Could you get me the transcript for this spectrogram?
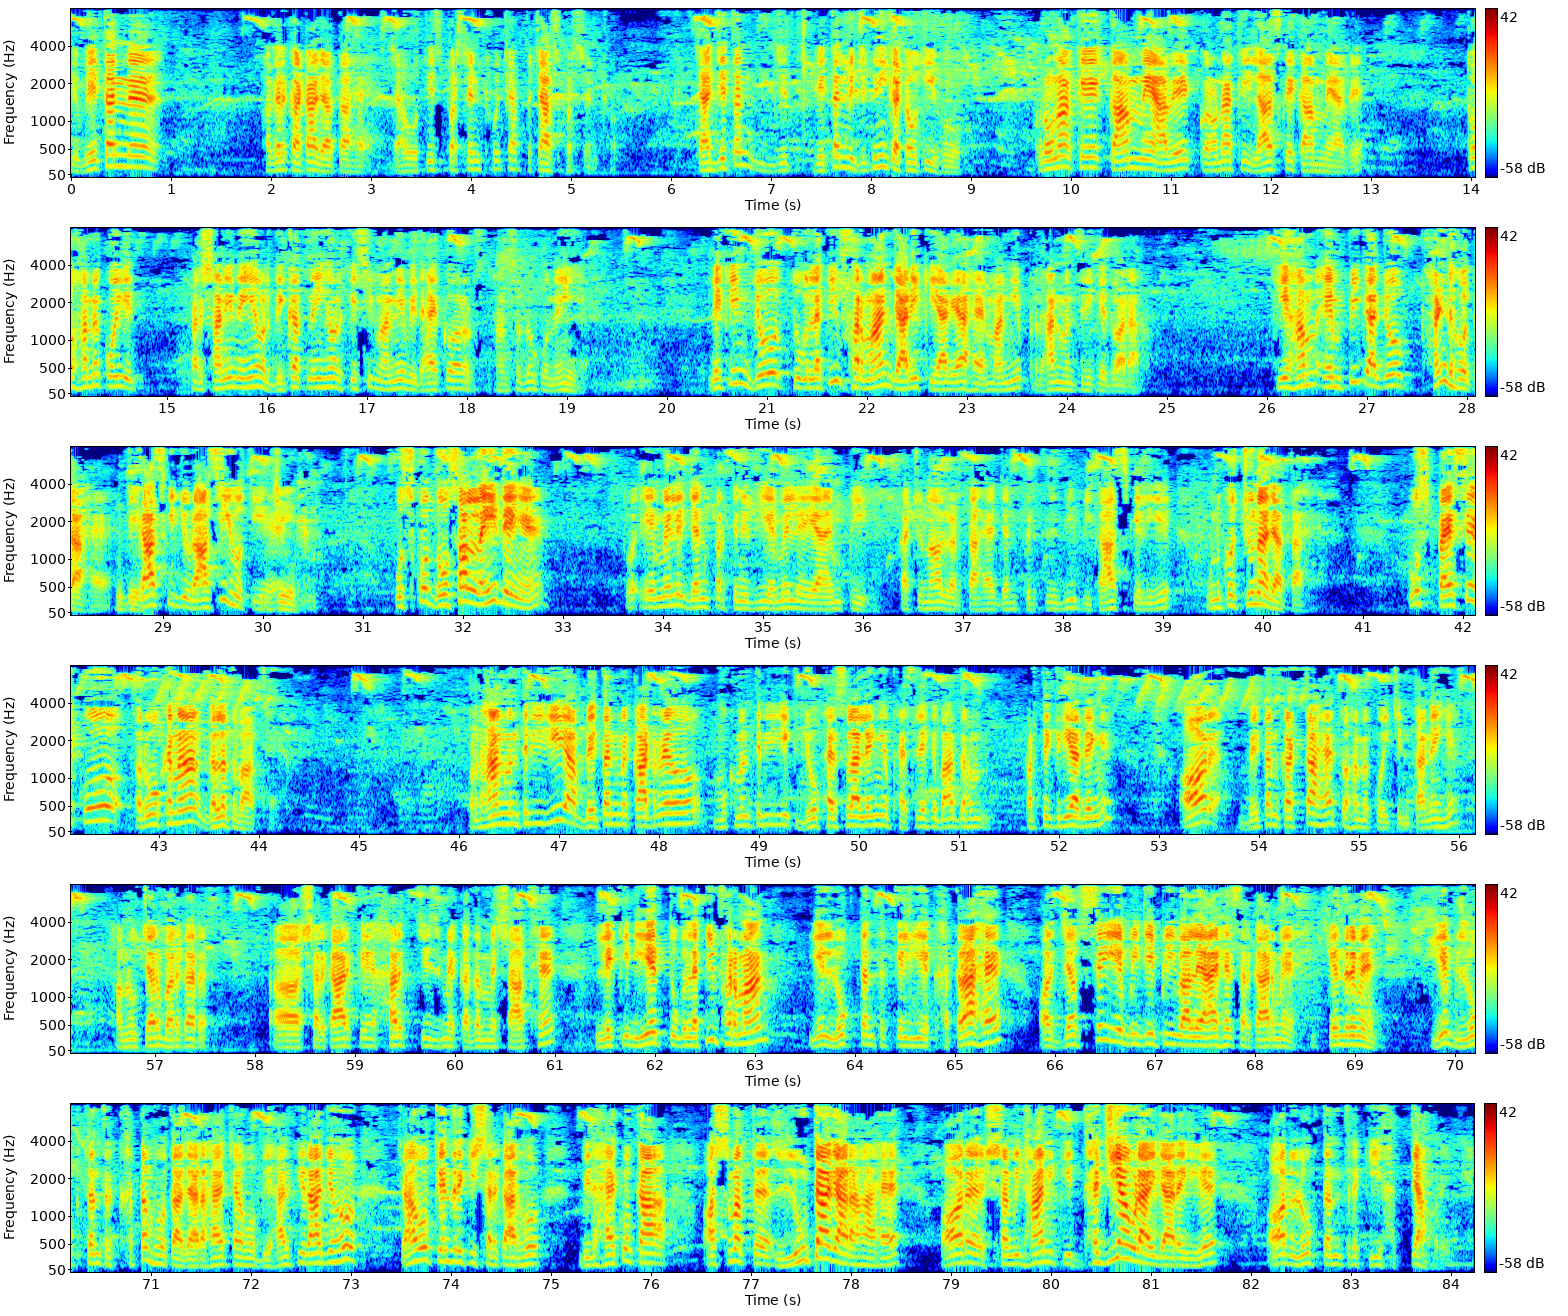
कि वेतन अगर काटा जाता है चाहे वो तीस परसेंट हो चाहे पचास परसेंट हो चाहे जितन जित, वेतन में जितनी कटौती हो कोरोना के काम में आवे कोरोना के इलाज के काम में आवे तो हमें कोई परेशानी नहीं है और दिक्कत नहीं है और किसी माननीय विधायकों और सांसदों को नहीं है। लेकिन जो तुगलकी फरमान जारी किया गया है माननीय प्रधानमंत्री के द्वारा कि हम एमपी का जो फंड होता है विकास की जो राशि होती है जी। उसको दो साल नहीं देंगे तो एमएलए जनप्रतिनिधि एमएलए या एमपी का चुनाव लड़ता है जनप्रतिनिधि विकास के लिए उनको चुना जाता है। उस पैसे को रोकना गलत बात है। प्रधानमंत्री जी आप वेतन में काट रहे हो मुख्यमंत्री जी जो फैसला लेंगे फैसले के बाद हम प्रतिक्रिया देंगे। और वेतन कटता है तो हमें कोई चिंता नहीं है। हम लोग चर भरकर सरकार के हर चीज़ में कदम में साथ हैं, लेकिन ये तुगलकी फरमान, ये लोकतंत्र के लिए खतरा है। और जब से ये बीजेपी वाले आए हैं सरकार में, केंद्र में, ये लोकतंत्र खत्म होता जा रहा है, चाहे वो बिहार की राज्य हो, चाहे वो केंद्र की सरकार हो, विधायकों का असमत लूटा जा रहा है और संविधान की धज्जियाँ उड़ाई जा रही है। और लोकतंत्र की हत्या हो रही है।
